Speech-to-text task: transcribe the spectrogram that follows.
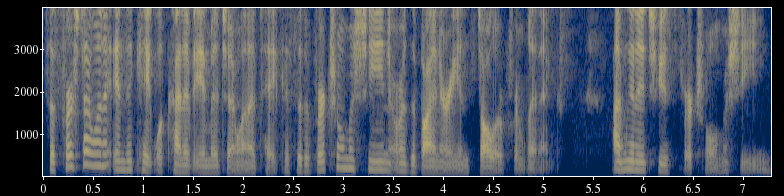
So first I want to indicate what kind of image I want to take. Is it a virtual machine or the binary installer for Linux? I'm going to choose virtual machine.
